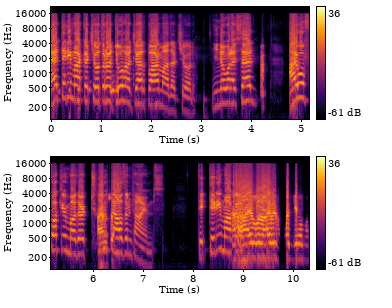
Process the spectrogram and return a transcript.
ए तेरी माँ का चौतरा दो हजार बार mother chod. You know what I said? I will fuck your mother two I'm Did, did he mock up? I will, I will fuck you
